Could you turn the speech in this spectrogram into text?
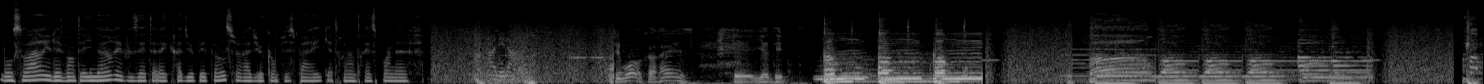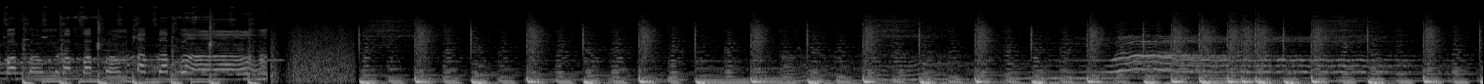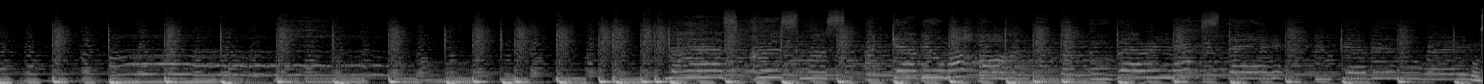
Bonsoir, il est 21h et vous êtes avec Radio Pépin sur Radio Campus Paris 93.9. Allez là. C'est moi en Corrèze et il y a des...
